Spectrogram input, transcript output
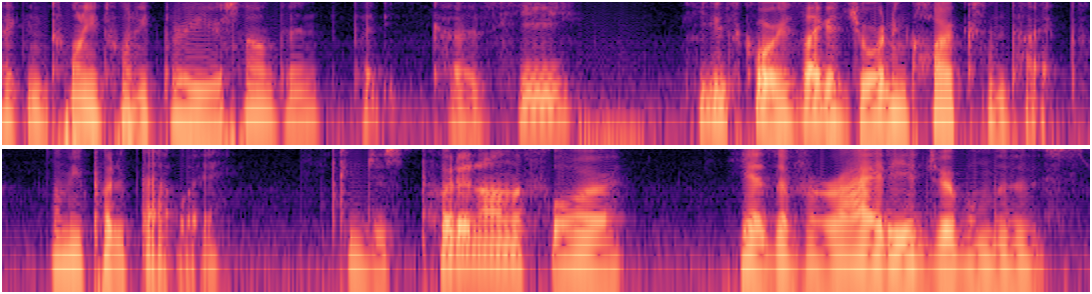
like in 2023 or something. But because he he can score, he's like a Jordan Clarkson type. Let me put it that way. Can just put it on the floor. He has a variety of dribble moves,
